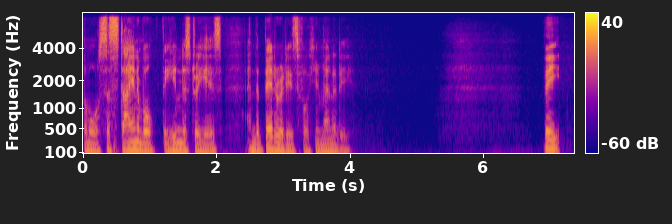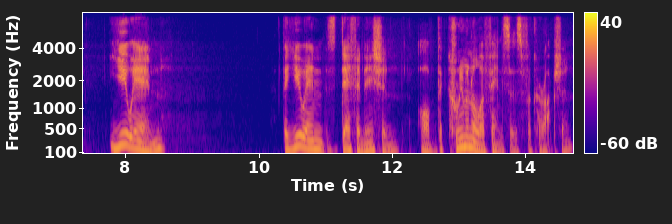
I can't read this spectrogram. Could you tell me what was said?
the more sustainable the industry is, and the better it is for humanity. The UN the UN's definition of the criminal offences for corruption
